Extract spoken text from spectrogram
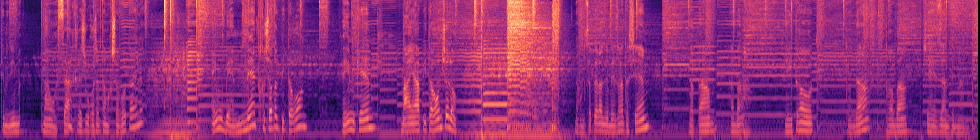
אתם יודעים מה הוא עשה אחרי שהוא חשב את המחשבות האלה? האם הוא באמת חשב על פתרון? ואם כן, מה היה הפתרון שלו? אנחנו נספר על זה בעזרת השם בפעם הבאה. להתראות. תודה רבה שהאזנתם לנו.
